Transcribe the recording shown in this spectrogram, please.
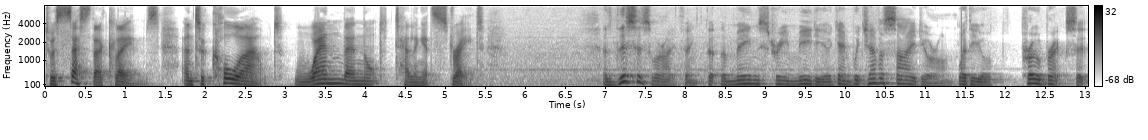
to assess their claims, and to call out when they're not telling it straight. And this is where I think that the mainstream media, again, whichever side you're on, whether you're pro Brexit,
